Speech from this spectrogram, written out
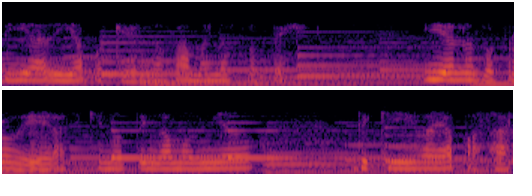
día a día porque Él nos ama y nos protege. Y Él nos va a proveer, así que no tengamos miedo de que vaya a pasar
